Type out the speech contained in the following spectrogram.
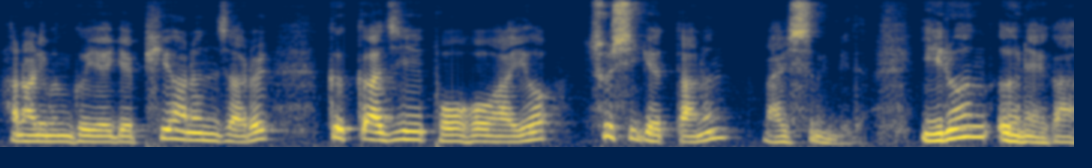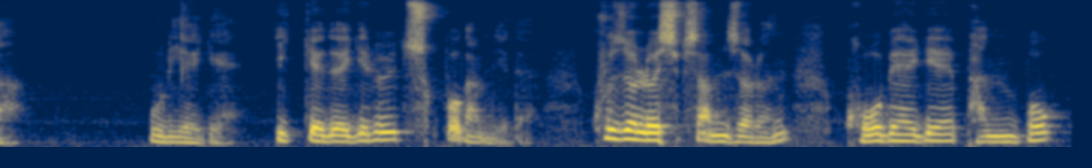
하나님은 그에게 피하는 자를 끝까지 보호하여 주시겠다는 말씀입니다. 이런 은혜가 우리에게 있게 되기를 축복합니다. 9절로 13절은 고백의 반복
